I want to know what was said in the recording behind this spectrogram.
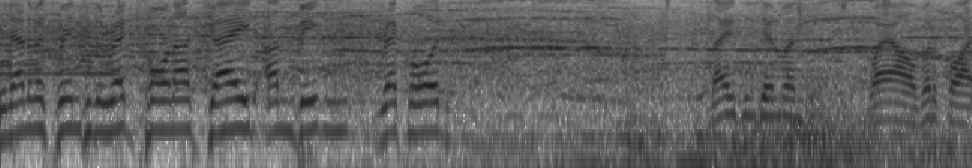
Unanimous win to the red corner. Jade, unbeaten record. Ladies and gentlemen, wow, what a fight.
